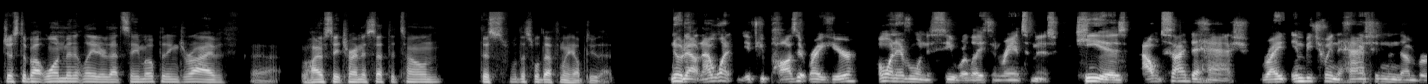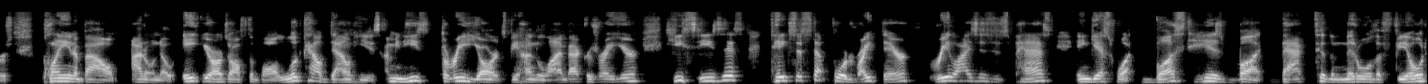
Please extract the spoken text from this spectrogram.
just about one minute later, that same opening drive, uh, Ohio State trying to set the tone this this will definitely help do that. No doubt. And I want if you pause it right here, I want everyone to see where Lathan Ransom is. He is outside the hash, right in between the hash and the numbers, playing about, I don't know, eight yards off the ball. Look how down he is. I mean, he's three yards behind the linebackers right here. He sees this, takes a step forward right there, realizes his pass, and guess what? Bust his butt back to the middle of the field,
